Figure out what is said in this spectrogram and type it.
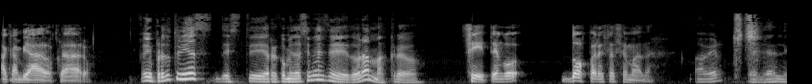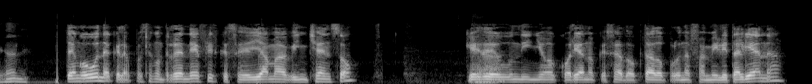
ha cambiado, claro. Oye, pero tú tenías este, recomendaciones de doramas, creo. Sí, tengo dos para esta semana. A ver. Dale, dale, dale. Tengo una que la puedes encontrar en Netflix que se llama Vincenzo, que es de un niño coreano que es adoptado por una familia italiana.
